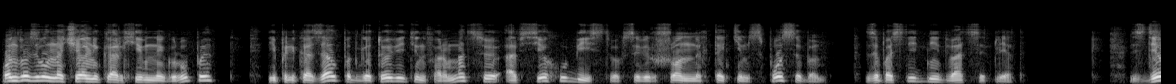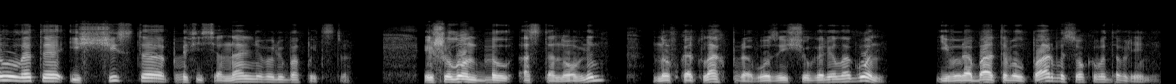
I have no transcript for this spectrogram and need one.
Он вызвал начальника архивной группы и приказал подготовить информацию о всех убийствах, совершенных таким способом за последние 20 лет. Сделал это из чисто профессионального любопытства. Эшелон был остановлен, но в котлах паровоза еще горел огонь и вырабатывал пар высокого давления.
